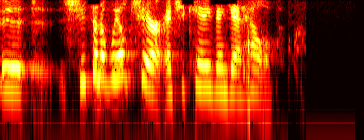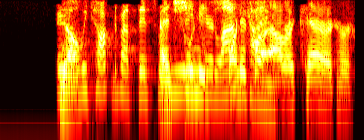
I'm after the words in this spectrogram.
uh, she's in a wheelchair and she can't even get help. You no. know, we talked about this when and you were here last time. And she needs 24-hour care at her.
